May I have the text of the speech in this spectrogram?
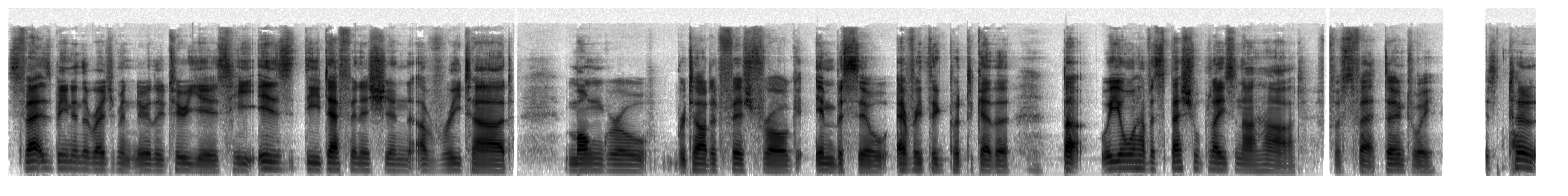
Svet has been in the regiment nearly two years. He is the definition of retard, mongrel, retarded fish frog, imbecile, everything put together. But we all have a special place in our heart for Svet, don't we? Just turn,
